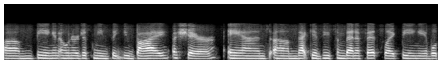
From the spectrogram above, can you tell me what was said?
Um, being an owner just means that you buy a share, and um, that gives you some benefits like being able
